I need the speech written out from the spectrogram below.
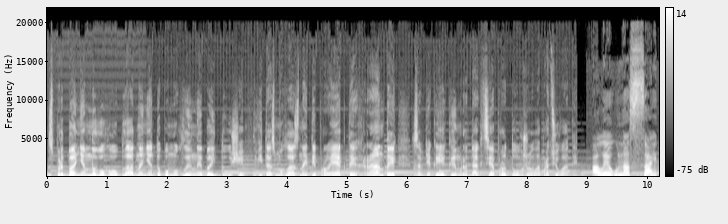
З придбанням нового обладнання допомогли небайдужі. Віта змогла знайти проекти, гранти, завдяки яким редакція продовжувала працювати. Але у нас сайт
